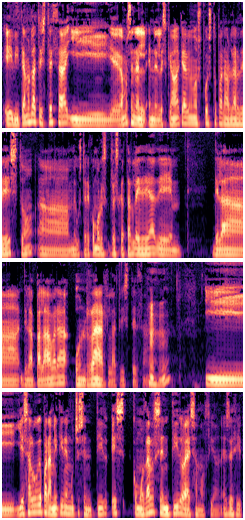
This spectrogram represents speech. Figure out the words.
Evitamos la tristeza y llegamos en el, en el esquema que habíamos puesto para hablar de esto, ah, me gustaría como rescatar la idea de, de, la, de la palabra honrar la tristeza. y, y es algo que para mí tiene mucho sentido, es como dar sentido a esa emoción, es decir,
